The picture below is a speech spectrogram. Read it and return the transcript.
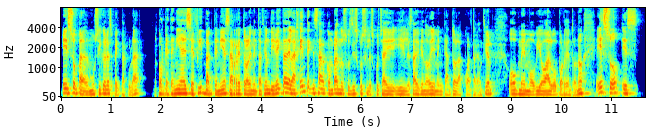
eso para el músico era espectacular porque tenía ese feedback, tenía esa retroalimentación directa de la gente que estaba comprando sus discos y le escuchaba y, le estaba diciendo, oye, me encantó la cuarta canción o me movió algo por dentro. No, eso es,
